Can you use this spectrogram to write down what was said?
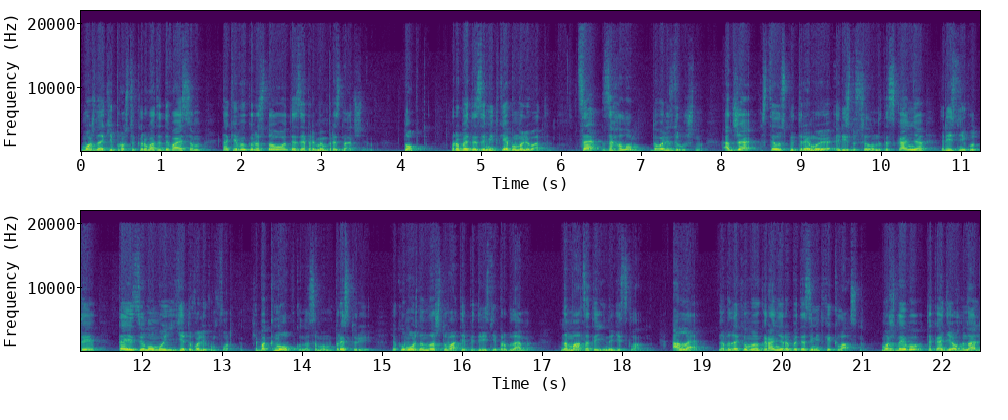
можна як і просто керувати девайсом, так і використовувати за прямим призначенням. Тобто робити замітки або малювати. Це загалом доволі зручно, адже стилус підтримує різну силу натискання, різні кути, та і в цілому є доволі комфортним. Хіба кнопку на самому пристрої, яку можна налаштувати під різні проблеми, намацати іноді складно. Але на великому екрані робити замітки класно. Можливо, така діагональ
